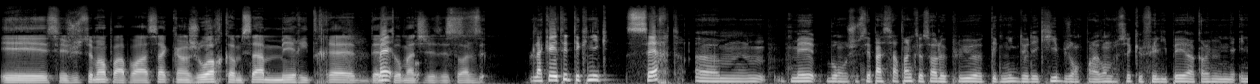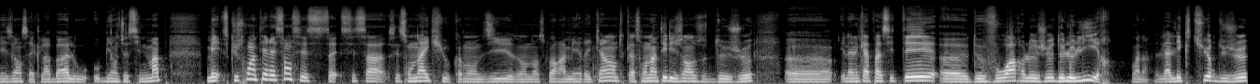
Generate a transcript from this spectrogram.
Et c'est justement par rapport à ça qu'un joueur comme ça mériterait d'être au match des étoiles. La qualité technique, certes, euh, mais bon, je ne sais pas certain que ce soit le plus euh, technique de l'équipe. Genre, par exemple, je sais que Felipe a quand même une, une aisance avec la balle ou, ou bien Justin Map. Mais ce que je trouve intéressant, c'est son IQ, comme on dit dans, dans le sport américain, en tout cas son intelligence de jeu. Euh, il a une capacité de voir le jeu, de le lire. Voilà, la lecture du jeu,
